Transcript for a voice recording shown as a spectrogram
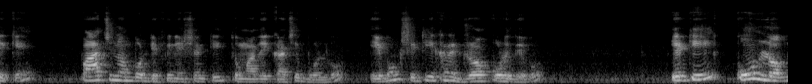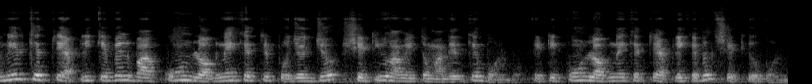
থেকে পাঁচ নম্বর ডেফিনেশনটি তোমাদের কাছে বলব এবং সেটি এখানে ড্র করে দেব। এটি কোন লগ্নের ক্ষেত্রে অ্যাপ্লিকেবল বা কোন লগ্নের ক্ষেত্রে প্রযোজ্য সেটিও আমি তোমাদেরকে বলব। এটি কোন লগ্নের ক্ষেত্রে অ্যাপ্লিকেবল সেটিও বলব।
